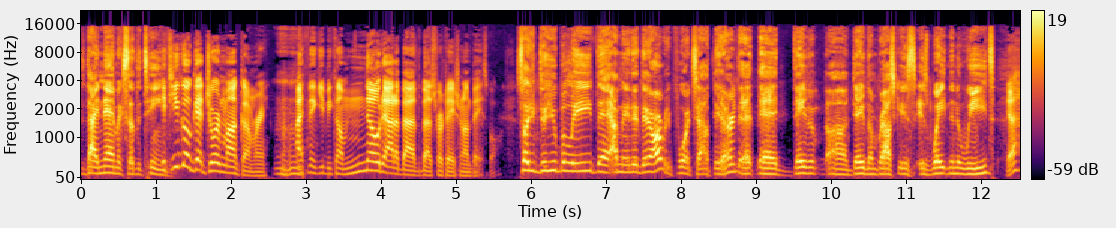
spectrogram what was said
the dynamics of the team. if you go get Jordan Montgomery, Mm-hmm. I think you become no doubt about the best rotation on baseball. So do you believe that? I mean, there- are reports out there that that David uh, Dave Dombrowski is, is waiting in the weeds Yeah.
